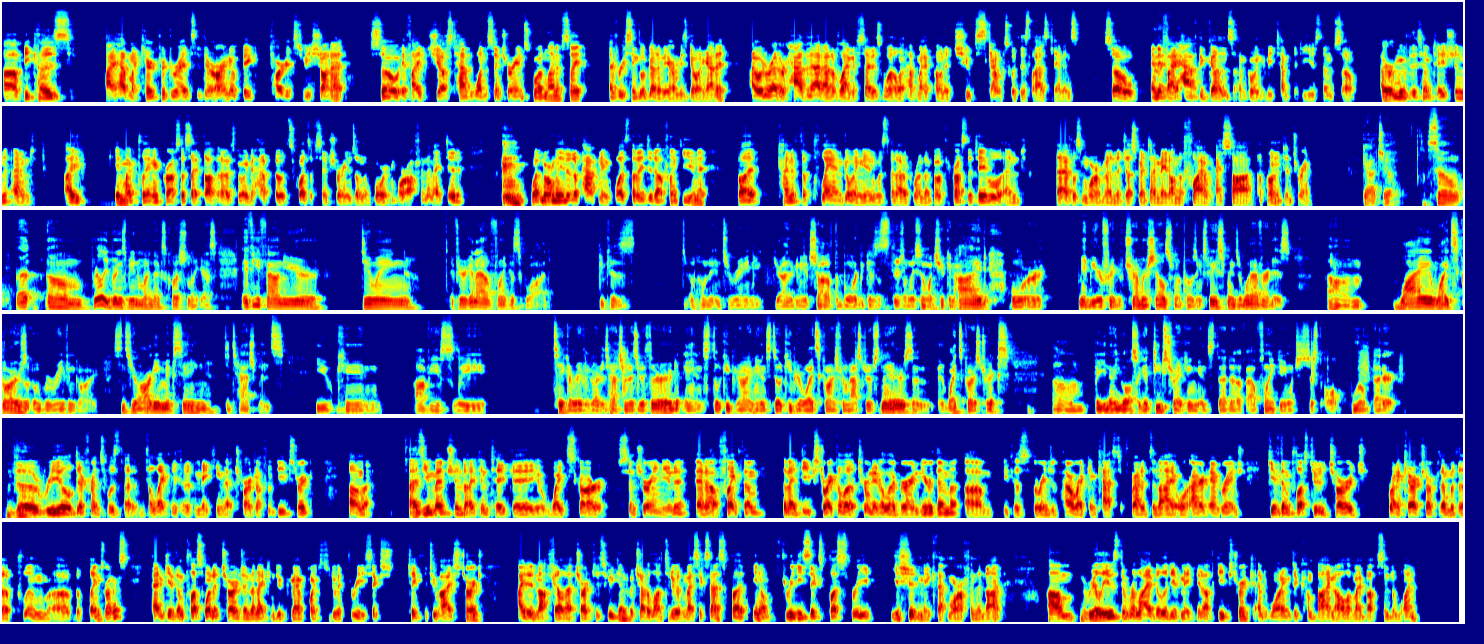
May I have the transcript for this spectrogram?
uh, because I have my character dreads. There are no big targets to be shot at. So if I just have one Centurion squad in line of sight, every single gun in the army is going at it. I would rather have that out of line of sight as well and have my opponent shoot scouts with his las cannons. So, and if I have the guns, I'm going to be tempted to use them. So I removed the temptation, and I, in my planning process, I thought that I was going to have both squads of Centurions on the board more often than I did. what normally ended up happening was that I did outflank a unit, but kind of the plan going in was that I would run them both across the table, and that was more of an adjustment I made on the fly when I saw opponent entering. Gotcha. So that um, really brings me to my next question, I guess. If you found you're doing, if you're going to outflank a squad because opponent in terrain, you, you're either going to get shot off the board because there's only so much you can hide, or maybe you're afraid of tremor shells from opposing space marines, or whatever it is. Um, why White Scars over Raven Guard? Since you're already mixing detachments, you can obviously take a Raven Guard detachment as your third and still keep your Iron Hand, still keep your White Scars for Master of Snares and, and White Scars tricks. Um, but you know, you also get deep striking instead of outflanking, which is just all world better. The real difference was the the likelihood of making that charge off of deep strike. Um, as you mentioned, I can take a White Scar Centurion unit and outflank them. Then I deep strike a Terminator Librarian near them um, because the range of the power. I can cast it from out of deny or Iron Hand range. Give them plus two to charge. Run a character up to them with a plume of the Plains Runners and give them plus one to charge. And then I can do command points to do a three six. Take the two highest charge. I did not fail that charge this weekend, which had a lot to do with my success. But you know, three d six plus three, you should make that more often than not. Um, really, is the reliability of making it off deep strike and wanting to combine all of my buffs into one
